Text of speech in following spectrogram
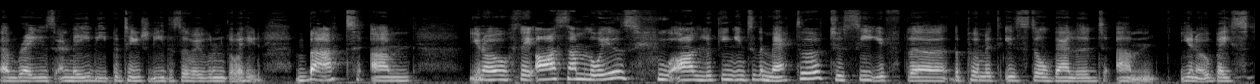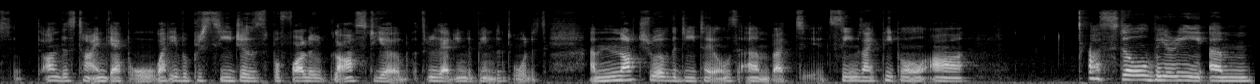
um, raised, and maybe potentially the survey wouldn't go ahead. But um, you know, there are some lawyers who are looking into the matter to see if the, the permit is still valid. Um, you know, based on this time gap or whatever procedures were followed last year through that independent audit. I'm not sure of the details, um, but it seems like people are are still very, um,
